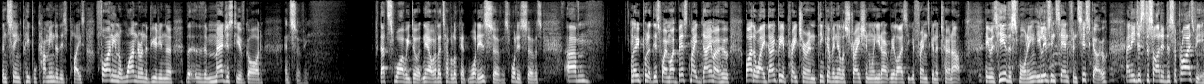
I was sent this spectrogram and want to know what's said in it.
than seeing people come into this place, finding the wonder and the beauty and the, the, the majesty of God and serving. That's why we do it. Now, let's have a look at what is service. What is service? Um, let me put it this way. My best mate Damo, who, by the way, don't be a preacher and think of an illustration when you don't realize that your friend's going to turn up. He was here this morning. He lives in San Francisco and he just decided to surprise me.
